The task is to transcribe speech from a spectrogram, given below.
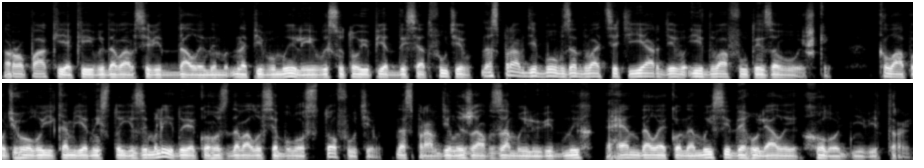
Ропак, який видавався віддаленим на півмилі висотою 50 футів, насправді був за 20 ярдів і 2 фути заввишки. Клапоть голої кам'янистої землі, до якого, здавалося, було 100 футів, насправді лежав за милю від них ген далеко на мисі, де гуляли холодні вітри.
